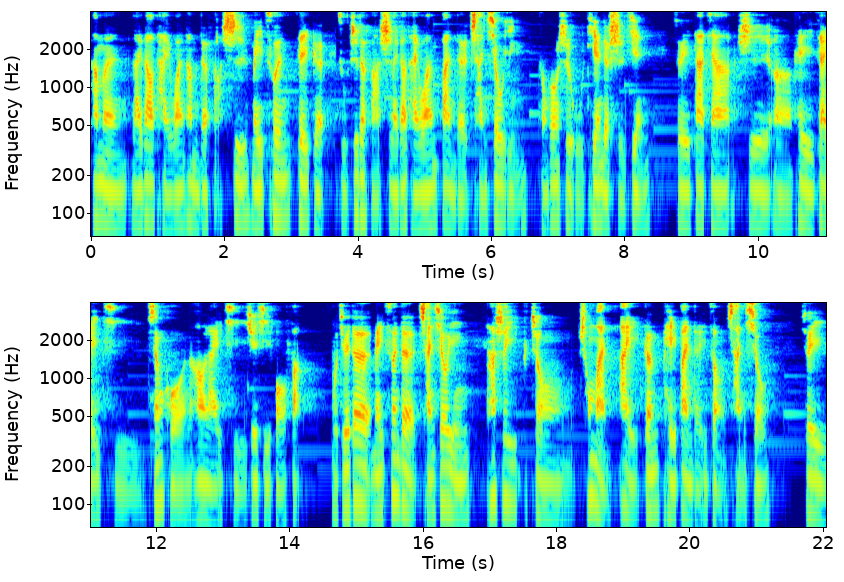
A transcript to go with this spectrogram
他们来到台湾，他们的法师梅村这个组织的法师来到台湾办的禅修营，总共是五天的时间。所以大家是呃可以在一起生活，然后来一起学习佛法。我觉得梅村的禅修营，它是一种充满爱跟陪伴的一种禅修，所以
